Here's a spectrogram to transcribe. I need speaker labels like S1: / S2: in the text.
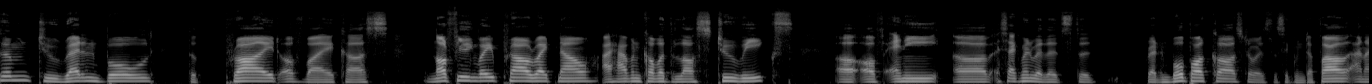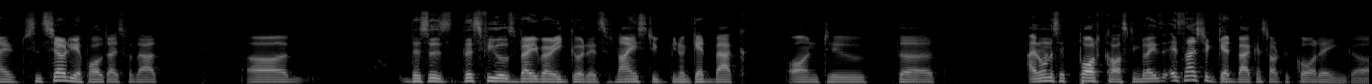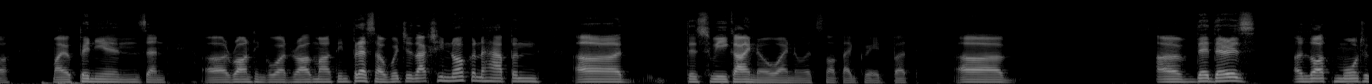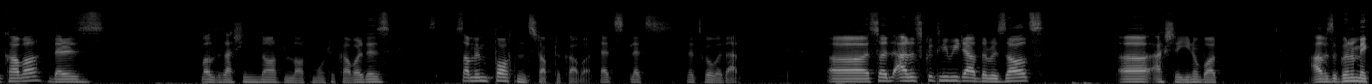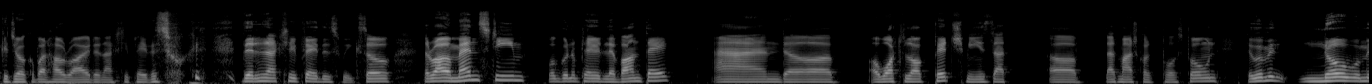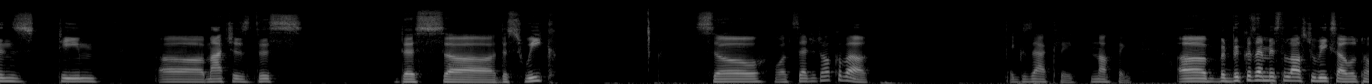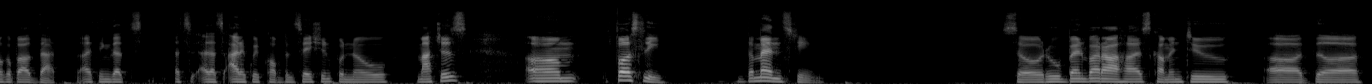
S1: Welcome to Red and Bold, the pride of Viacast. Not feeling very proud right now. I haven't covered the last two weeks uh, of any uh, segment, whether it's the Red and Bold podcast or it's the Segmenta file, and I sincerely apologize for that. Uh, this is this feels very very good. It's nice to you know get back onto the I don't want to say podcasting, but it's, it's nice to get back and start recording uh, my opinions and uh, ranting about Real Martin Presa, which is actually not going to happen uh, this week. I know, I know, it's not that great, but uh, uh, there there is a lot more to cover. There is, well, there's actually not a lot more to cover. There's some important stuff to cover. Let's let's let's go with that. Uh, so I'll just quickly read out the results. Uh, actually, you know what? I was gonna make a joke about how Rayo didn't actually play this. week. they didn't actually play this week. So the Rayo men's team were gonna play Levante, and uh, a waterlogged pitch means that uh, that match got postponed. The women, no women's team uh, matches this this uh, this week. So what's there to talk about? Exactly nothing. Uh, but because I missed the last two weeks, I will talk about that. I think that's that's that's adequate compensation for no matches. Um, firstly, the men's team. So Ruben Baraja has come into uh, the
